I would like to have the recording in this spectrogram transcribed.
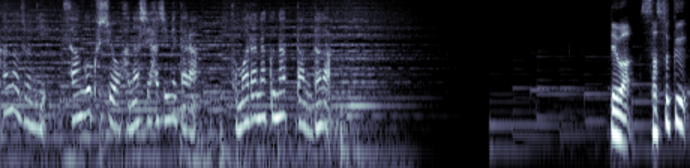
彼女に三国志を話し始めたら止まらなくなったんだがでは、早速、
